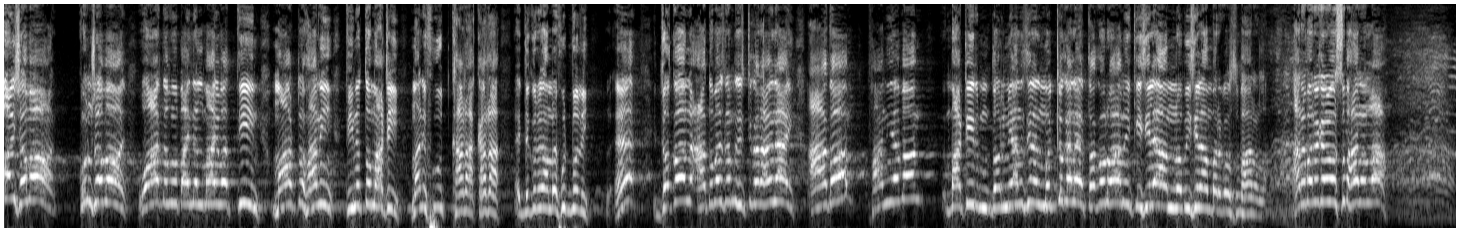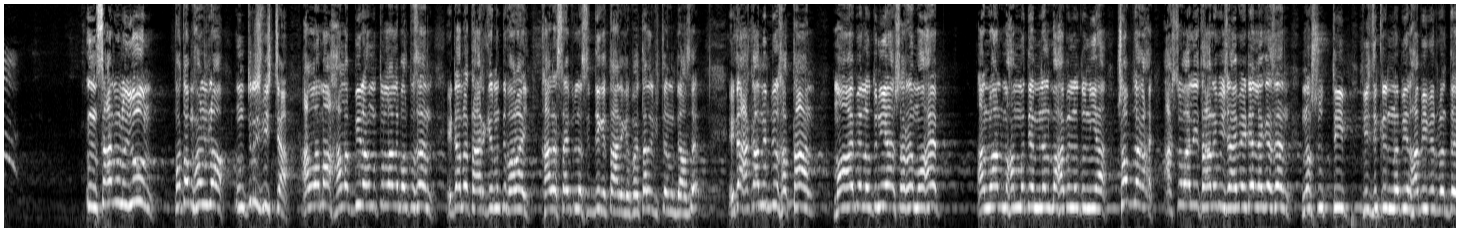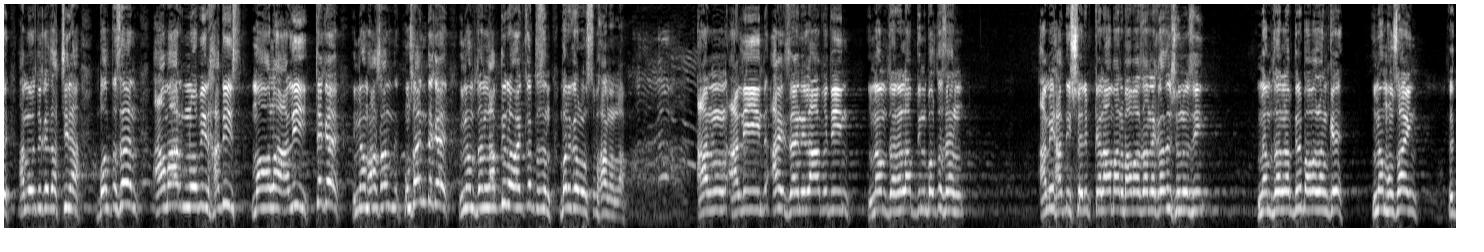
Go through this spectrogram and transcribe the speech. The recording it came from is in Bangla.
ওই সময়, কোন সময়? ওয়াদমু বাইনাল মায়াবাতিন মার তো হানি, তিনে তো মাটি মানে ফুট খাড়া কাদা যেগুলো আমরা ফুট বলি হ্যাঁ? যখন আদম ইসলামকে সৃষ্টি করা হয় নাই, আদম, ফানি এবং মাটির দরমিয়ান ছিলেন মধ্যখানে, তখনও আমি কি ছিলাম? নবী ছিলাম বরক আরও বরক সুবাহ ইনসানুল ইউন প্রথম খণ্ড উনত্রিশ পৃষ্ঠা আল্লামা হালাব্বি রহমতুল্লাহ বলতেছেন, এটা আমরা তারিখের মধ্যে ভরাই। খালেদ সাহেবুল্লাহ সিদ্দিকের তারিখের পঁয়তাল্লিশ পৃষ্ঠার মধ্যে আছে। এটা হাকাম ইবনুল খাত্তান মহাবেল দুনিয়া সরহে মহেব আনোয়ার মোহাম্মদ মিনাল মাহাবিল দুনিয়া, সব জায়গায়। আশরফ আলী তাহরবি সাহেব এটা লেগেছেন নসুদ্দীপ ফিজিকির নবীর হাবিবের মধ্যে আমি ওদিকে যাচ্ছি না। বলতেছেন, আমার নবীর হাদিস মাওলা আলী থেকে, ইমাম হাসান হুসাইন থেকে, ইমাম জানাল আব্দিন রাইট করতেছেন। বরগর সুবহান আল্লাহ আন আলীন আই জাইনুল আবেদিন, ইমাম জানাল আবদিন বলতেছেন, আমি হাদিস শরীফ কেন আমার বাবা জানের কাছে শুনেছি? ইমাম জানাল আবদিন বাবা জানকে ইমাম হুসাইন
